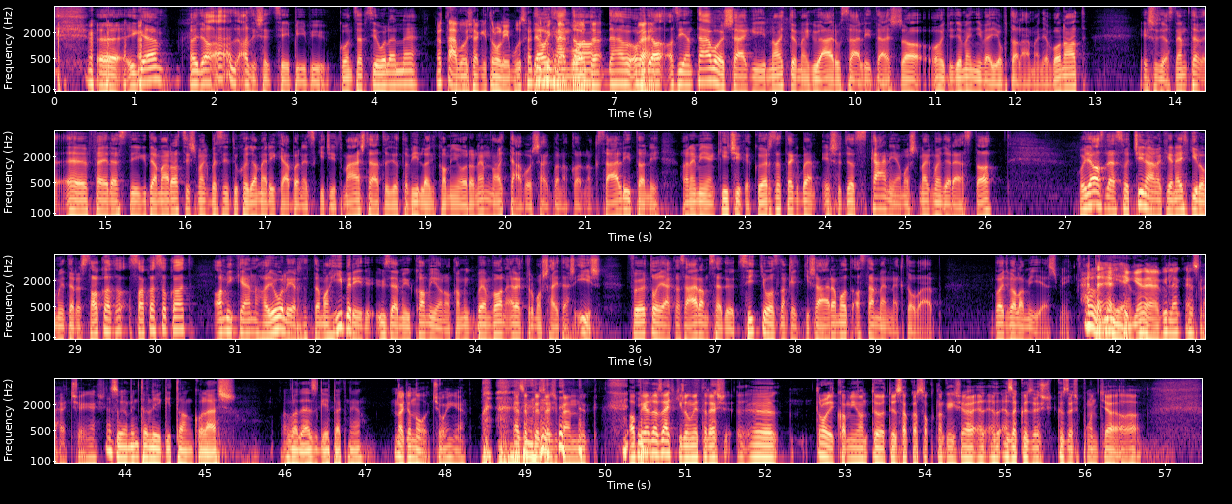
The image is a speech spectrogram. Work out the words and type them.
Igen, hogy az, az is egy szép ívű koncepció lenne. A távolsági trollébusz. Hát De hogy, hát nem volt, a, de, de hogy lehet. a, az ilyen távolsági, nagy tömegű áruszállításra, hogy ugye mennyivel jobb találmány a vonat, és hogy azt nem te, eh, fejlesztik, de már azt is megbeszéltük, hogy Amerikában ez kicsit más, tehát hogy ott a villanykamionra nem nagy távolságban akarnak szállítani, hanem ilyen kicsike körzetekben, és hogy a Scania most megmagyarázta, hogy az lesz, hogy csinálnak ilyen egy kilométeres szaka- szakaszokat, amiken, ha jól értettem, a hibrid üzemű kamionok, amikben van elektromos hajtás is, föltolják az áramszedőt, szittyóznak egy kis áramot, aztán mennek tovább. Vagy valami ilyesmi. Hát Valami e, ilyen. igen, elvileg ez lehetséges. Ez olyan, mint a légi tankolás a vadászgépeknél. Nagyon olcsó, igen. Ez a közös bennük. A például az egy kilométeres ö, trollikamion töltőszakaszoknak is ö, ez, ez a közös, közös pontja a,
